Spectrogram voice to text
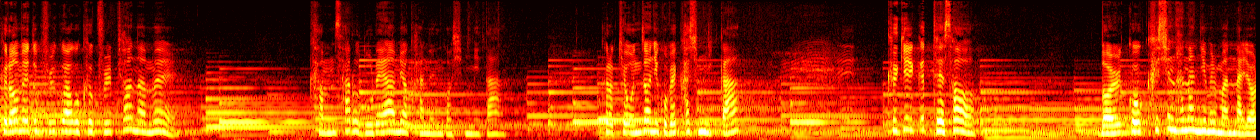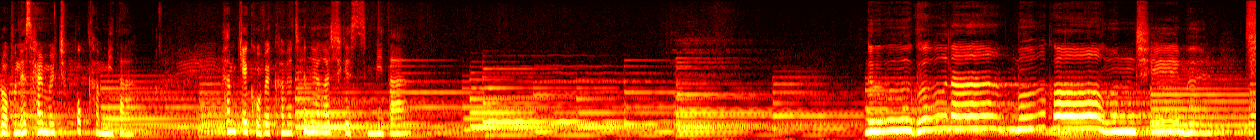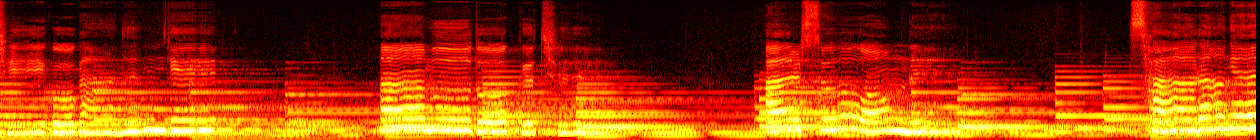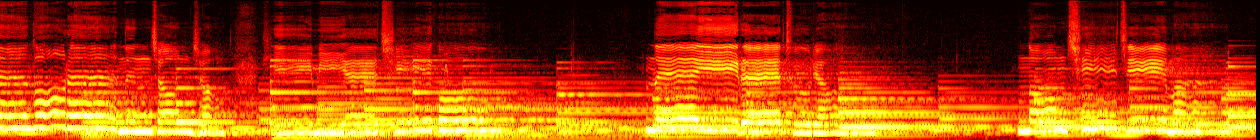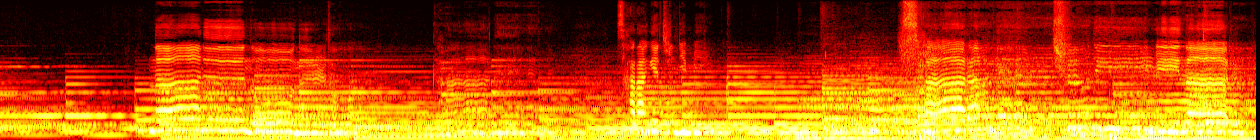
그럼에도 불구하고 그 불편함을 감사로 노래하며 가는 것입니다. 그렇게 온전히 고백하십니까? 그 길 끝에서 넓고 크신 하나님을 만날 여러분의 삶을 축복합니다. 함께 고백하며 찬양하시겠습니다. 누구나 짐을 지고 가는 길. 아무도 끝을 알 수 없네. 사랑의 노래는 점점 희미해지고 내일의 두려움 넘치지만 사랑의 주님이. 사랑의 주님이 나를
